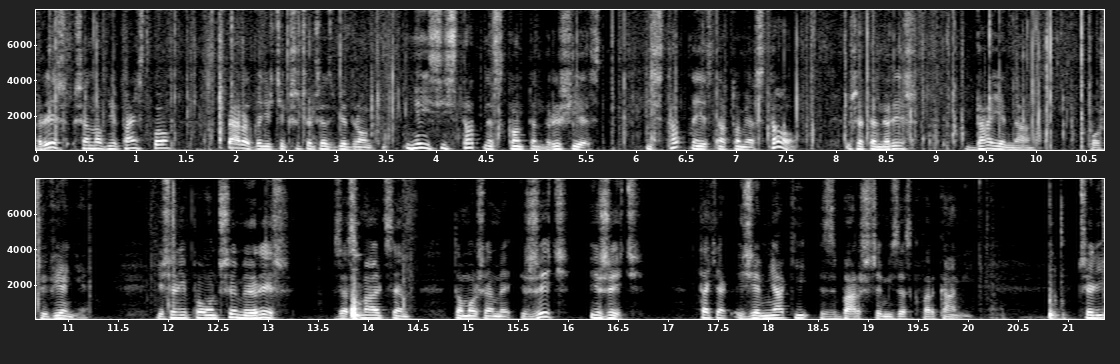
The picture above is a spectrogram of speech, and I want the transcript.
Ryż, szanowni państwo, zaraz będziecie krzyczeć, że z Biedronki. Nie jest istotne skąd ten ryż jest. Istotne jest natomiast to, że ten ryż daje nam pożywienie. Jeżeli połączymy ryż ze smalcem, to możemy żyć i żyć. Tak jak ziemniaki z barszczem i ze skwarkami. Czyli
